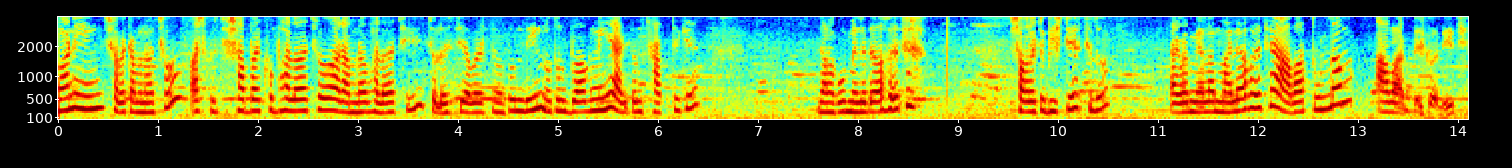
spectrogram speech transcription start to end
মর্নিং সবাই কেমন আছো? আশা করছি সবাই খুব ভালো আছো আর আমরা ভালো আছি। চলে এসেছি আবার একটা নতুন দিন, নতুন ব্লগ নিয়ে একদম ছাদ থেকে। জামাকাপড় মেলে দেওয়া হয়েছে। সকালে একটু বৃষ্টি এসেছিল, একবার মেলা মেলা হয়েছে, আবার তুললাম, আবার বের করে দিয়েছি।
